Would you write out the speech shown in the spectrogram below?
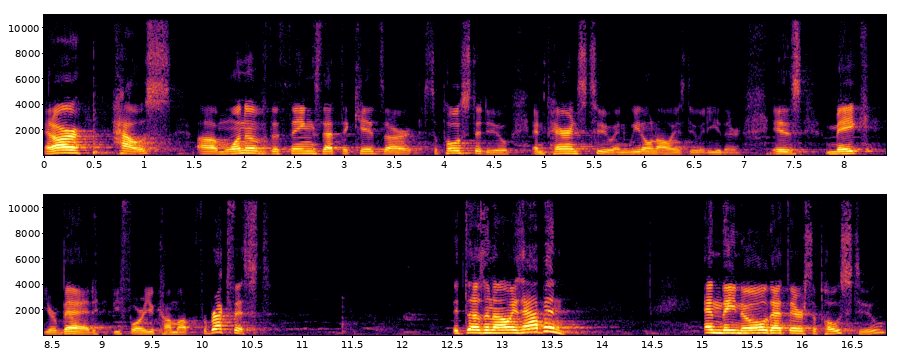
At our house, um, one of the things that the kids are supposed to do, and parents too, and we don't always do it either, is make your bed before you come up for breakfast. It doesn't always happen. And they know that they're supposed to,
